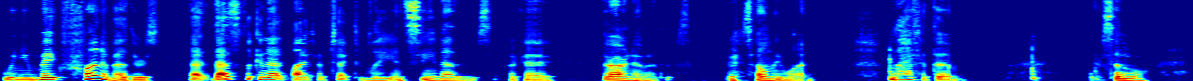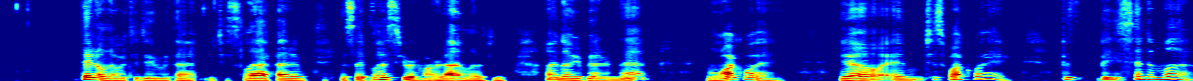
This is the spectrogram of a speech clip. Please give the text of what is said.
when you make fun of others, that, that's looking at life objectively and seeing others, okay? There are no others. There's only one. Laugh at them. So they don't know what to do with that. You just laugh at them and say, Bless your heart, I love you. I know you're better than that. And walk away. You know, and just walk away. But but you send them love.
